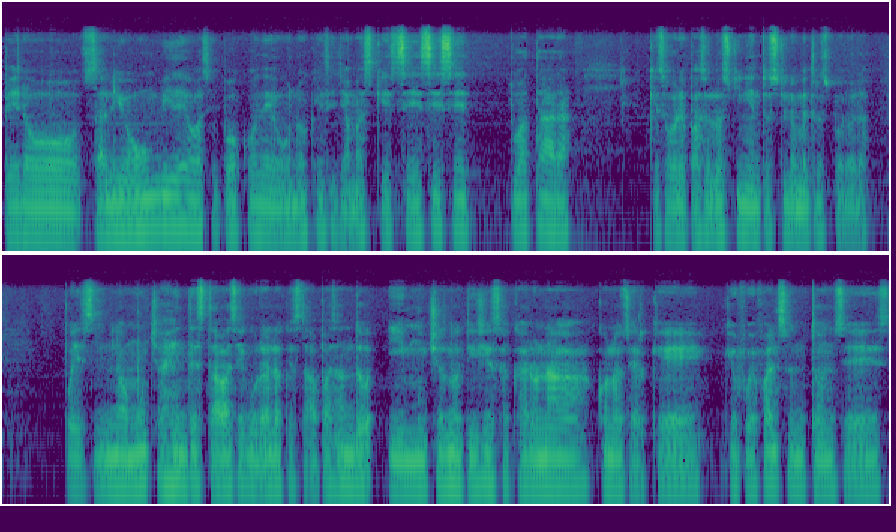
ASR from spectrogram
Pero salió un video hace poco de uno que se llama es que CCC Tuatara que sobrepasó los 500 kilómetros por hora. Pues no mucha gente estaba segura de lo que estaba pasando y muchas noticias sacaron a conocer que, que fue falso. Entonces,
